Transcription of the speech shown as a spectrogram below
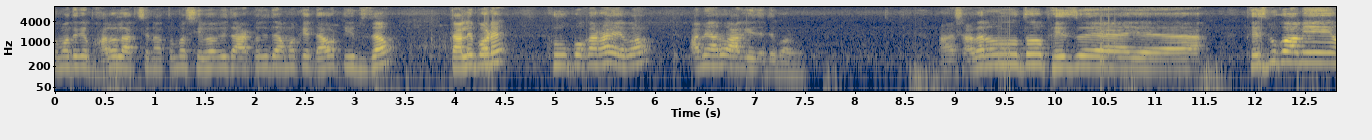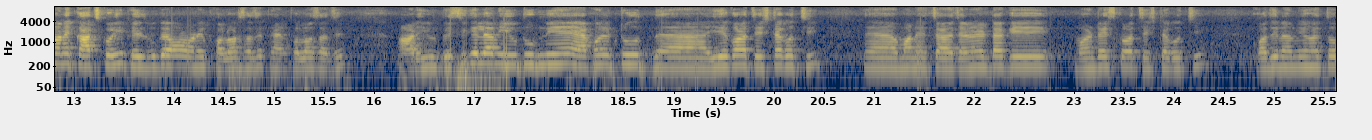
তোমাদেরকে ভালো লাগছে না, তোমরা সেভাবে যদি আরেকটু যদি আমাকে দাও টিপস দাও, তাহলে পরে খুব উপকার হয় এবং আমি আরও আগিয়ে যেতে পারব। আর সাধারণত ফেস ফেসবুকেও আমি অনেক কাজ করি ফেসবুকে আমার অনেক ফলোয়ার্স আছে ফ্যান ফলোয়ার্স আছে। আর ইউ বেসিক্যালি আমি ইউটিউব নিয়ে এখন একটু ইয়ে করার চেষ্টা করছি মানে চ্যানেলটাকে মনিটাইজ করার চেষ্টা করছি। কদিন আমি হয়তো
